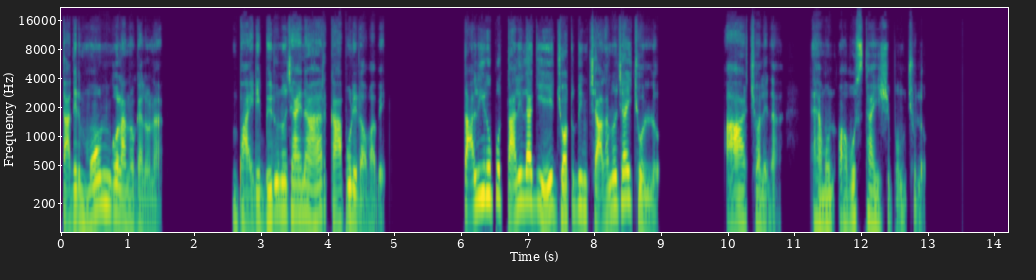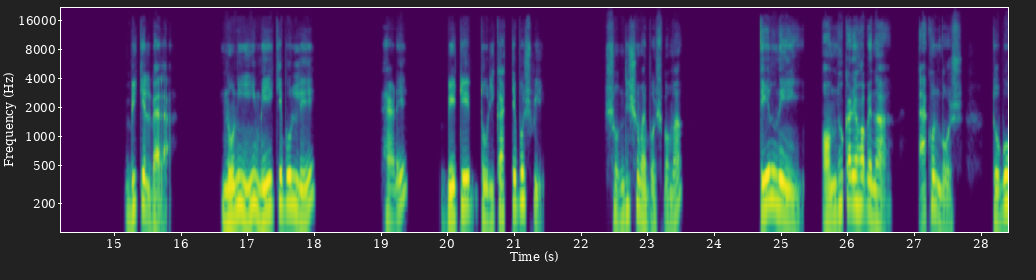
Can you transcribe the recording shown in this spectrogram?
তাদের মন গলানো গেল না। বাইরে বেরোনো যায় না আর কাপড়ের অভাবে। তালির ওপর তালি লাগিয়ে যতদিন চালানো যায় চলল। আর চলে না, এমন অবস্থায় এসে পৌঁছল। বিকেলবেলা ননি মেয়েকে বললে হ্যাঁ রে, বেটের দড়ি কাটতে বসবি? সন্ধ্যের সময় বসবো, মা। তেল নেই, অন্ধকারে হবে না, এখন বস। তবু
